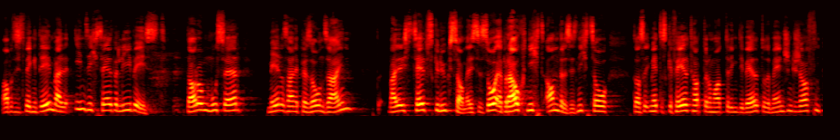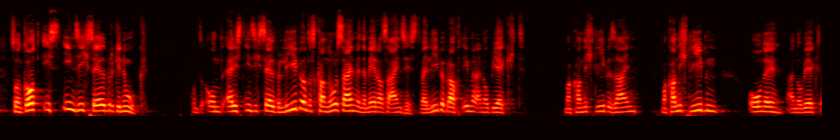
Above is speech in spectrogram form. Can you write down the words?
Aber es ist wegen dem, weil er in sich selber Liebe ist. Darum muss er mehr als eine Person sein, weil er ist selbstgenügsam. Er ist so, er braucht nichts anderes. Es ist nicht so, dass ihm etwas gefehlt hat, darum hat er die Welt oder Menschen geschaffen, sondern Gott ist in sich selber genug. Und, und er ist in sich selber Liebe und das kann nur sein, wenn er mehr als eins ist, weil Liebe braucht immer ein Objekt. Man kann nicht Liebe sein, man kann nicht lieben, ohne ein Objekt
